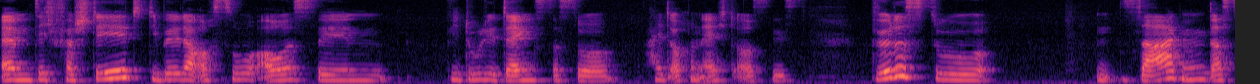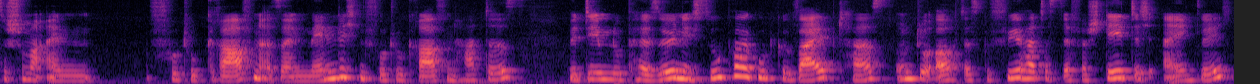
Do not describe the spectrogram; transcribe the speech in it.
ähm, dich versteht, die Bilder auch so aussehen, wie du dir denkst, dass du halt auch in echt aussiehst. Würdest du sagen, dass du schon mal einen Fotografen, also einen männlichen Fotografen hattest, mit dem du persönlich super gut geweibt hast und du auch das Gefühl hattest, der versteht dich eigentlich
